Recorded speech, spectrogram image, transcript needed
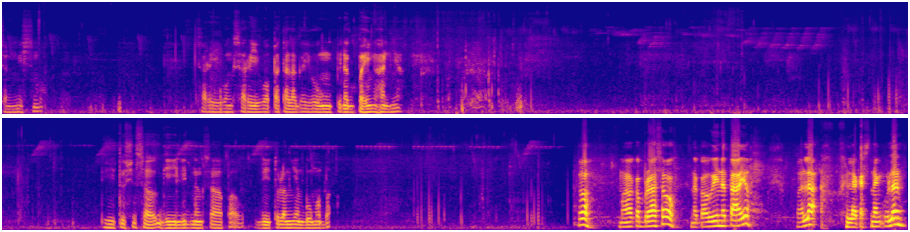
Dyan mismo. Sariwang sariwa pa talaga yung pinagpahingahan niya. Dito siya sa gilid ng sapaw dito lang yan bumaba. Oh mga kabraso nakauwi na tayo. Wala lakas ng ulan.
